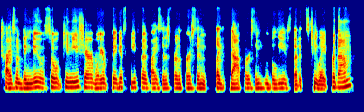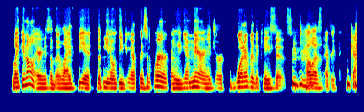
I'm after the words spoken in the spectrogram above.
try something new. So can you share what your biggest piece of advice is for the person, like that person who believes that it's too late for them like in all areas of their life, be it, the, you know, leaving their place of work or leaving a marriage or whatever the case is. Mm-hmm. Tell us everything. Okay.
